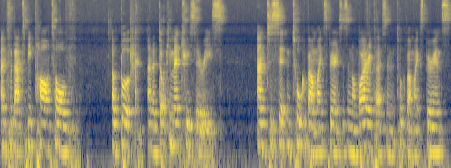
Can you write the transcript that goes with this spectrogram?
and for that to be part of a book and a documentary series and to sit and talk about my experience as a non-binary person and talk about my experience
